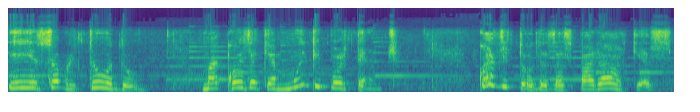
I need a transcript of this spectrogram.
E, sobretudo, uma coisa que é muito importante: quase todas as paróquias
